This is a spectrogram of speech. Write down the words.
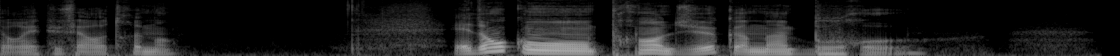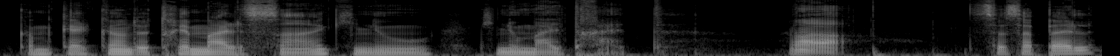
Tu aurais pu faire autrement. Et donc, on prend Dieu comme un bourreau, comme quelqu'un de très malsain qui nous, qui nous maltraite. Voilà. Ça s'appelle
